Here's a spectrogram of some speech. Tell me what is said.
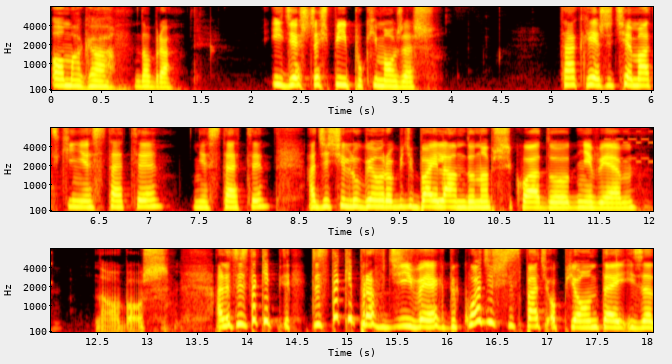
O maga, dobra. Idź jeszcze śpij, póki możesz. Takie życie matki, niestety. Niestety. A dzieci lubią robić bailando na przykład, o, nie wiem. No boż. Ale to jest takie, to jest takie prawdziwe, jakby kładziesz się spać o piątej i za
